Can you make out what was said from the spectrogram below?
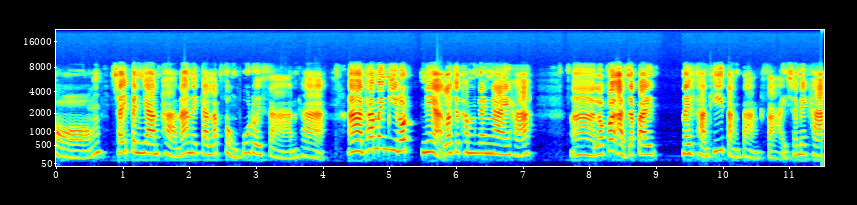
ของ ใช้เป็นยานพาหนะในการรับส่งผู้โดยสารค่ะ อ่า ถ้าไม่มีรถเนี่ยเราจะทำยังไงคะ อ่า เราก็อาจจะไปในสถานที่ต่างๆ สายใช่ไหมคะ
